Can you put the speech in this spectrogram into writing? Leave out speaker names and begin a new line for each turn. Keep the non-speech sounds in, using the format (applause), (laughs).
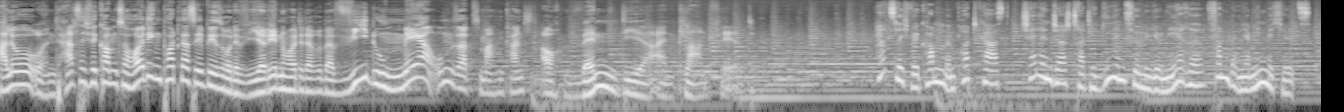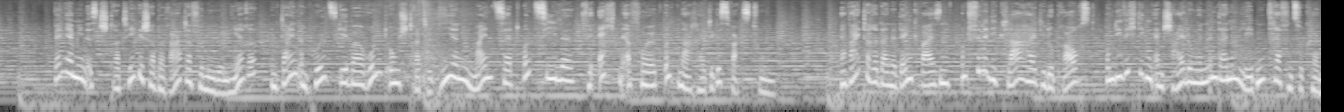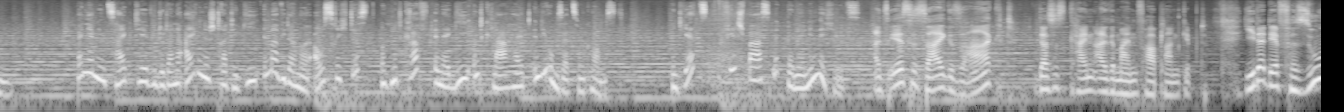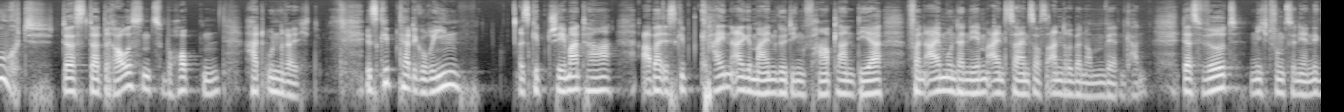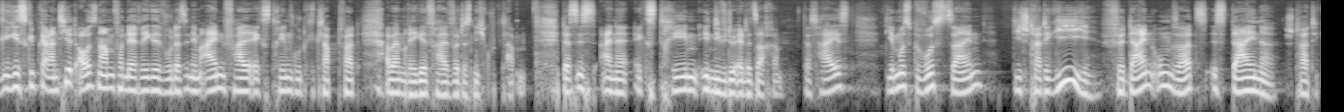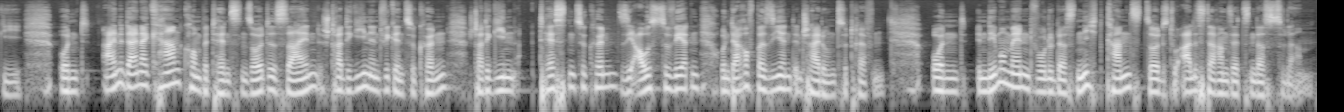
Hallo und herzlich willkommen zur heutigen Podcast-Episode. Wir reden heute darüber, wie du mehr Umsatz machen kannst, auch wenn dir ein Plan fehlt.
Herzlich willkommen im Podcast Challenger Strategien für Millionäre von Benjamin Michels. Benjamin ist strategischer Berater für Millionäre und dein Impulsgeber rund um Strategien, Mindset und Ziele für echten Erfolg und nachhaltiges Wachstum. Erweitere deine Denkweisen und finde die Klarheit, die du brauchst, um die wichtigen Entscheidungen in deinem Leben treffen zu können. Benjamin zeigt dir, wie du deine eigene Strategie immer wieder neu ausrichtest und mit Kraft, Energie und Klarheit in die Umsetzung kommst. Und jetzt viel Spaß mit Benjamin Michels.
Als erstes sei gesagt, dass es keinen allgemeinen Fahrplan gibt. Jeder, der versucht, das da draußen zu behaupten, hat Unrecht. Es gibt Kategorien, es gibt Schemata, aber es gibt keinen allgemeingültigen Fahrplan, der von einem Unternehmen eins zu eins aufs andere übernommen werden kann. Das wird nicht funktionieren. Es gibt garantiert Ausnahmen von der Regel, wo das in dem einen Fall extrem gut geklappt hat, aber im Regelfall wird es nicht gut klappen. Das ist eine extrem individuelle Sache. Das heißt, dir muss bewusst sein, die Strategie für deinen Umsatz ist deine Strategie. Und eine deiner Kernkompetenzen sollte es sein, Strategien entwickeln zu können, Strategien testen zu können, sie auszuwerten und darauf basierend Entscheidungen zu treffen. Und in dem Moment, wo du das nicht kannst, solltest du alles daran setzen, das zu lernen.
